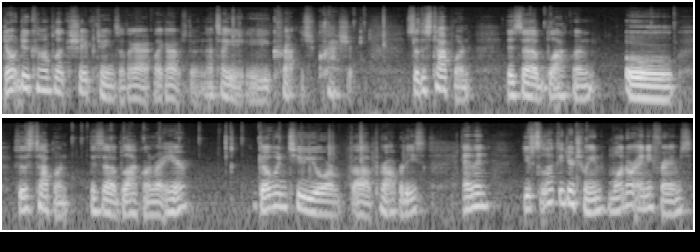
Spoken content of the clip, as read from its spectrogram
Don't do complex shape tweens like I, like I was doing. That's how you, you, cra you crash it. So this top one, this uh, black one, oh, so this top one, this uh, black one right here, go into your uh, properties, and then you've selected your tween, one or any frames,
